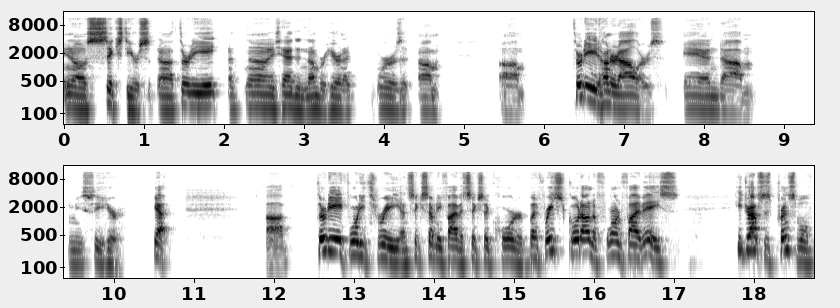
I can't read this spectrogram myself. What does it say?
you know, sixty or uh, thirty-eight. Uh, I had the number here, and I where is it? Um, um, thirty-eight hundred dollars, and um, let me see here. Yeah, uh, thirty-eight forty-three on six seventy-five at six and a quarter. But if rates go down to four and five ace, he drops his principal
